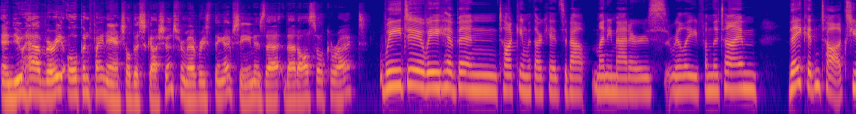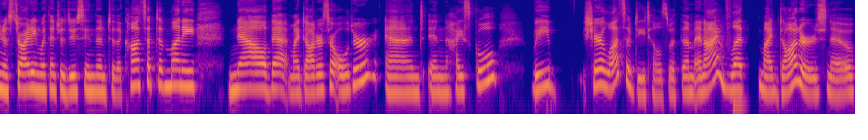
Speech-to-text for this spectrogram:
And you have very open financial discussions from everything I've seen. Is that that also correct? We do. We have been talking with our kids about money matters really from the time they couldn't talk. So, you know, starting with introducing them to the concept of money. Now that my daughters are older and in high school, we share lots of details with them. And I've let my daughters know,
